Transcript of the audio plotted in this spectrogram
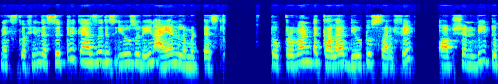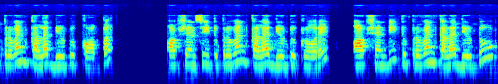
Next question the citric acid is used in iron limit test to prevent a color due to sulfate. Option B to prevent color due to copper. Option C to prevent color due to chloride. Option D to prevent color due to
